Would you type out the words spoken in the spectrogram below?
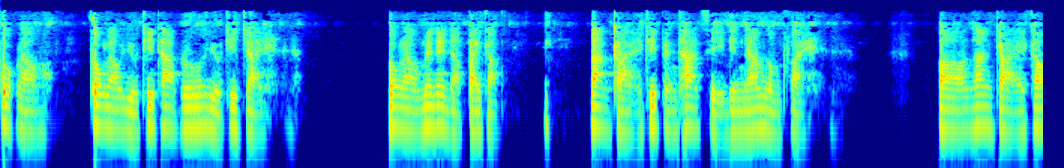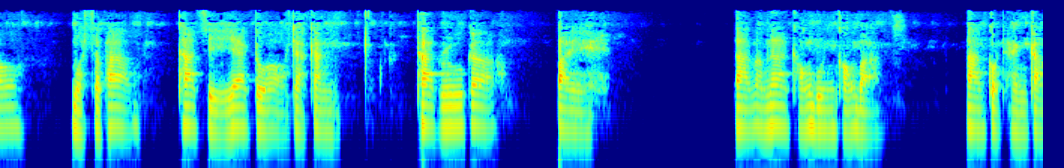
พวกเรา พวกเราอยู่ที่ธาตุรู้อยู่ที่ใจ พวกเราไม่ได้ดับไปกับร่างกายที่เป็นธาตุสี่ดินน้ำลมไฟ พอร่างกายเขาหมดสภาพธาตุสี่แยกตัวออกจากกันธาตุรู้ก็ไปตามอำนาจของบุญของบาป ตามกฎแห่งกรรม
